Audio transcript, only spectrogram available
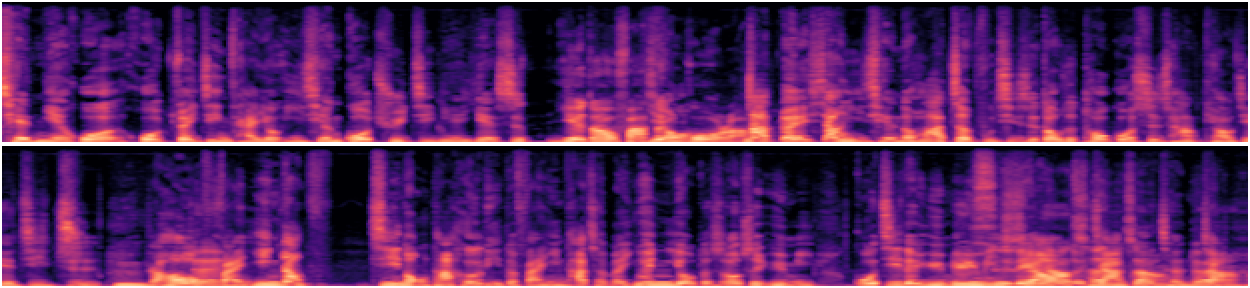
前年或或最近才有，以前过去几年也是也都有发生过了。那对，像以前的话，政府其实都是透过市场调节机制，嗯，然后反映让鸡农它合理的反映它成本，因为你有的时候是玉米国际的玉米饲料的价格成长，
